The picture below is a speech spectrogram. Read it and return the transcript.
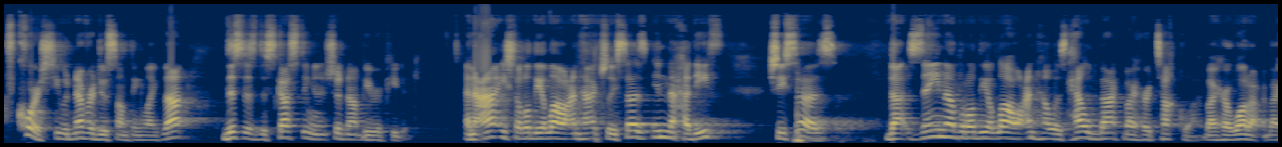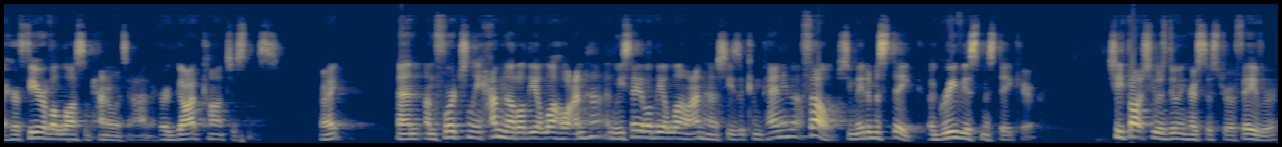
Of course, she would never do something like that. This is disgusting and it should not be repeated. And Aisha radiallahu anha actually says in the hadith, she says that Zainab radiallahu anha was held back by her taqwa, by her wara', by her fear of Allah subhanahu wa ta'ala, her God consciousness, right? And unfortunately, Hamna radiallahu anha, and we say radiallahu anha, she's a companion that fell. She made a mistake, a grievous mistake here. She thought she was doing her sister a favor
